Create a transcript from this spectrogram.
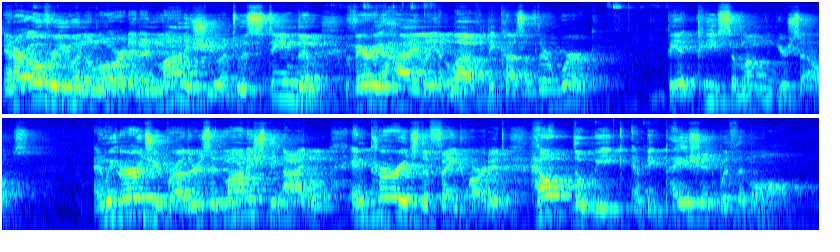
and are over you in the Lord, and admonish you, and to esteem them very highly in love because of their work. Be at peace among yourselves. And we urge you, brothers, admonish the idle, encourage the faint hearted, help the weak, and be patient with them all.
